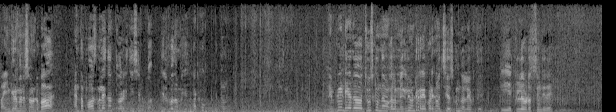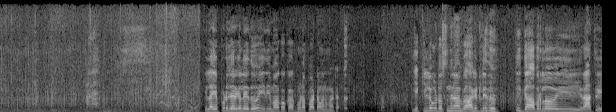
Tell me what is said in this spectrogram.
భయంకరమైన సౌండ్ బా ఎంత పాసిబుల్ అయితే అంత త్వరగా తీసి వెళ్ళిపోదాం పట్టుకో. నింపేయండి ఏదో చూసుకుందాం. ఒకవేళ మిగిలి ఉంటే రేపటికి వచ్చి చేసుకుందాం లేకపోతే. ఈ ఎక్కుల్లో కూడా వస్తుంది ఇది. ఇలా ఎప్పుడు జరగలేదు ఇది మాకు ఒక గుణపాఠం అనమాట ఎక్కిల్లో ఒకటి వస్తుంది నాకు ఆగట్లేదు. ఈ గాబర్లో ఈ రాత్రి.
